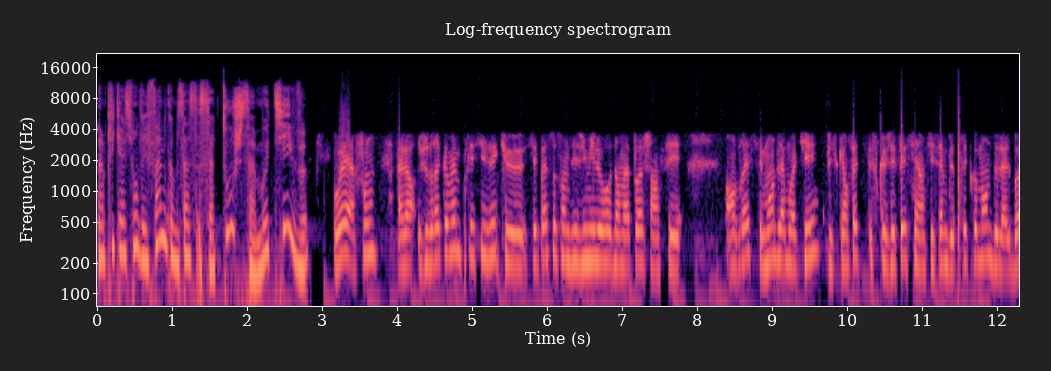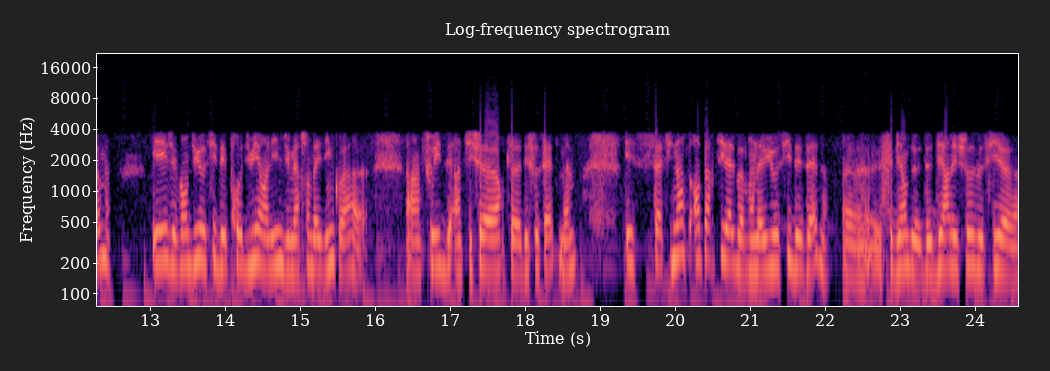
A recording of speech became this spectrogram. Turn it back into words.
L'implication des fans, comme ça, ça, ça touche, ça motive. Ouais, à fond. Alors, je voudrais quand même préciser que c'est pas 78 000 euros dans ma poche. Hein, c'est en vrai, c'est moins de la moitié, puisqu'en fait, ce que j'ai fait, c'est un système de précommande de l'album. Et j'ai vendu aussi des produits en ligne, du merchandising, quoi. Euh, Un sweat, un t-shirt, euh, des chaussettes même. Et ça finance en partie l'album. On a eu aussi des aides. Euh, c'est bien de, de dire les choses aussi euh,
